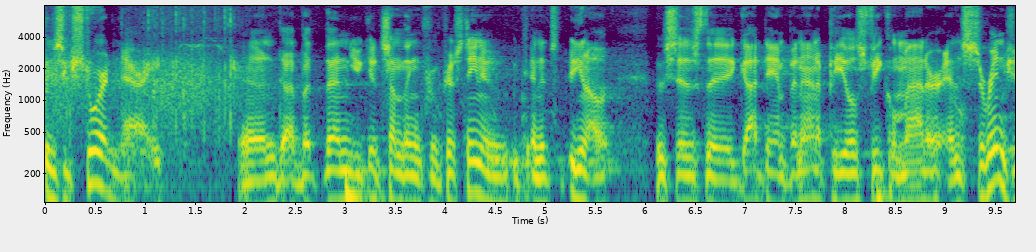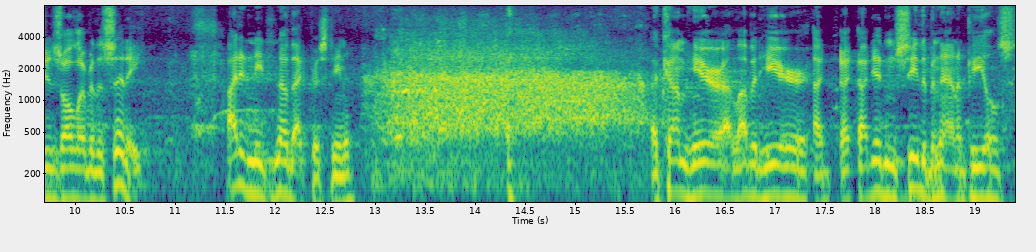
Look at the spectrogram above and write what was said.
is extraordinary. And uh, but then you get something from Christina, and it's you know, who says the goddamn banana peels, fecal matter, and syringes all over the city. I didn't need to know that, Christina. I come here, I love it here. I, I, I didn't see the banana peels.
